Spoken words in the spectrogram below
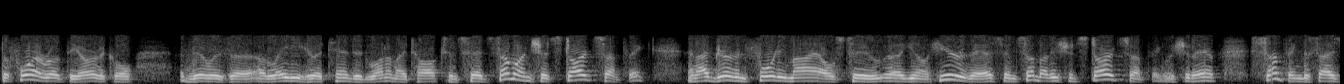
before I wrote the article, there was a, a lady who attended one of my talks and said someone should start something and I've driven 40 miles to uh, you know hear this, and somebody should start something. We should have something besides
